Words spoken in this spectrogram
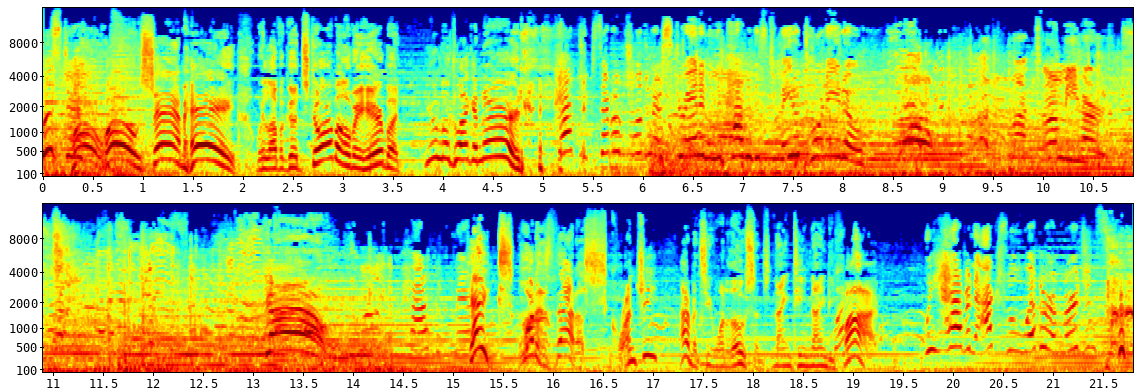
Spaghetti Twister. Whoa, whoa, Sam, hey! We love a good storm over here, but you look like a nerd. Patrick, several children are stranded in the path of this tomato tornado. My tummy hurts. Down! Swirling the path of man. Yikes! What is that, a scrunchie? I haven't seen one of those since 1995. We have an actual weather emergency.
